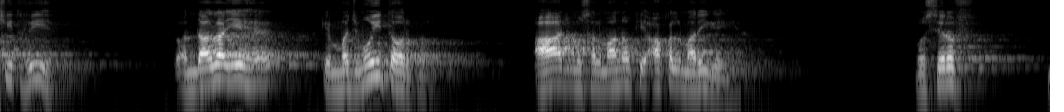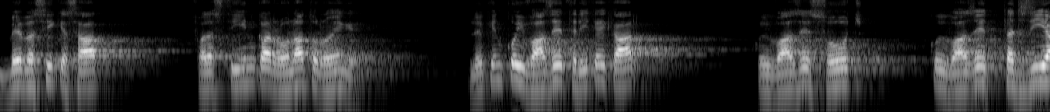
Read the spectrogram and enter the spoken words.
چیت ہوئی ہے، تو اندازہ یہ ہے کہ مجموعی طور پر آج مسلمانوں کی عقل ماری گئی ہے۔ وہ صرف بے بسی کے ساتھ فلسطین کا رونا تو روئیں گے، لیکن کوئی واضح طریقۂ کار، کوئی واضح سوچ، کوئی واضح تجزیہ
